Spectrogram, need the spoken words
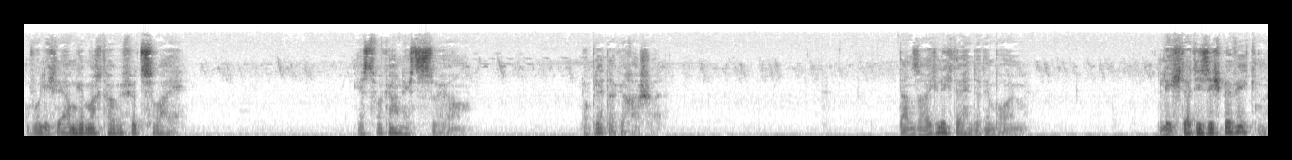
Obwohl ich Lärm gemacht habe für zwei. Erst war gar nichts zu hören. Nur Blättergeraschel. Dann sah ich Lichter hinter den Bäumen. Lichter, die sich bewegten.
